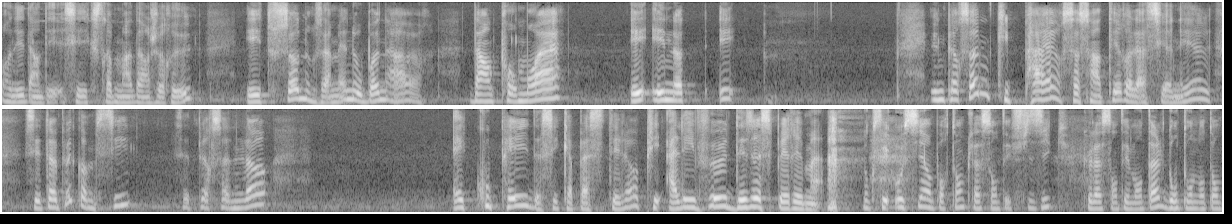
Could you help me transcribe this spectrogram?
on, est dans des, c'est extrêmement dangereux. Et tout ça nous amène au bonheur. Donc, pour moi, et, et, notre, une personne qui perd sa santé relationnelle, c'est un peu comme si cette personne-là est coupée de ces capacités-là, puis elle les veut désespérément. Donc c'est aussi important que la santé physique, que la santé mentale, dont on entend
